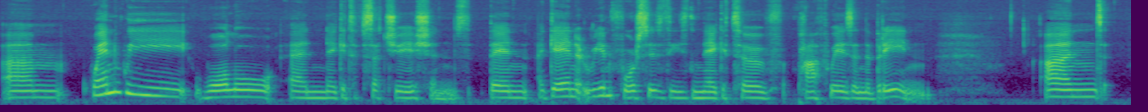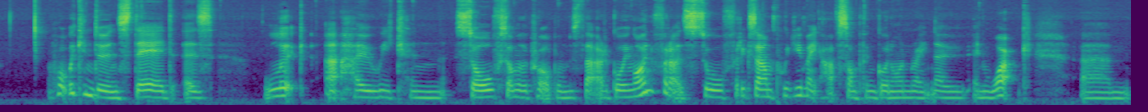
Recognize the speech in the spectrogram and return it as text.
Um, when we wallow in negative situations, then again it reinforces these negative pathways in the brain. And what we can do instead is look at how we can solve some of the problems that are going on for us. So, for example, you might have something going on right now in work. Um,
